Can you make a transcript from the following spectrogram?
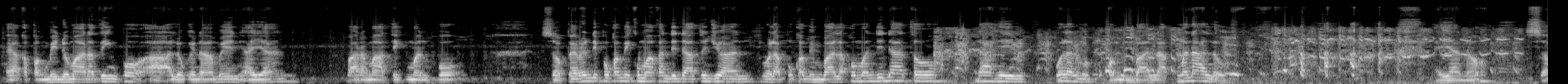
Kaya kapag may dumarating po, aalokin namin, ayan, para matikman po. So, pero hindi po kami kumakandidato dyan. Wala po kaming balak kumandidato dahil wala naman po kaming balak manalo. Ayan, no? So,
